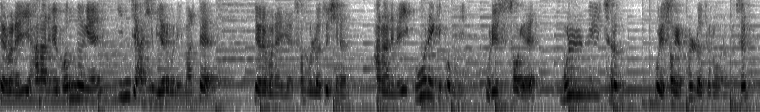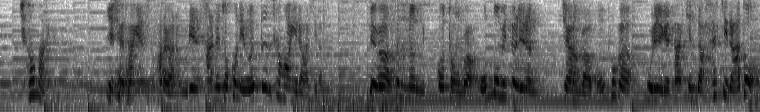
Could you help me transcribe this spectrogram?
여러분의 이 하나님의 권능에 임재하심이 여러분에 임할 때 여러분에게 선물로 주시는 하나님의 이 구원의 기쁨이 우리 속에 물밀처럼 우리 속에 흘러 들어오는 것을 처음 하게 됩니다. 이 세상에서 살아가는 우리의 삶의 조건이 어떤 상황이라 할지라도 뼈가 썩는 고통과 온몸이 떨리는 재앙과 공포가 우리에게 닥친다 할지라도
